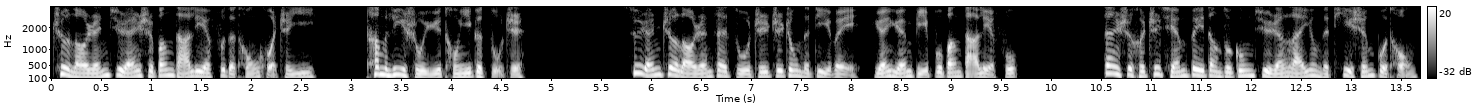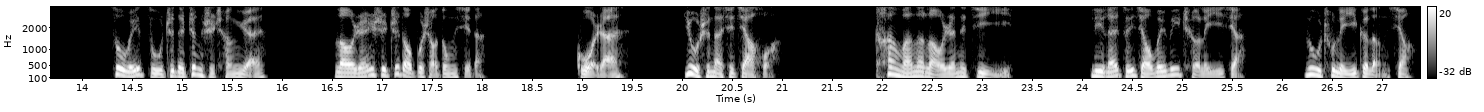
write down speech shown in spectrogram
这老人居然是邦达列夫的同伙之一，他们隶属于同一个组织。虽然这老人在组织之中的地位远远比不邦达列夫，但是和之前被当作工具人来用的替身不同，作为组织的正式成员，老人是知道不少东西的。果然，又是那些家伙。看完了老人的记忆，李来嘴角微微扯了一下，露出了一个冷笑。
